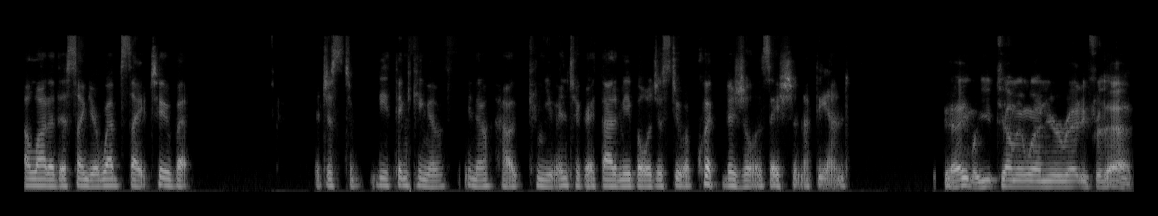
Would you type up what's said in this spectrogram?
a lot of this on your website too but just to be thinking of you know how can you integrate that? And maybe we'll just do a quick visualization at the end. Okay well you tell me when you're ready for that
